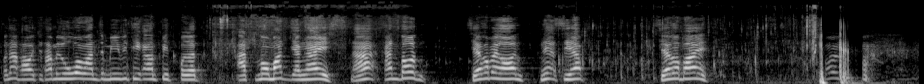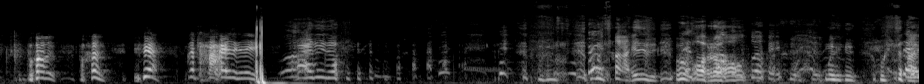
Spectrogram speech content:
หัวหน้าเผาจะทำให้ดูว่ามันจะมีวิธีการปิดเปิดอัตโนมัติยังไงนะขั้นต้น เสียบเข้าไปก่อนเนี่ยเสียบ เสียบเข้าไป ปึ้งปึ้งปึ้งเนี่ยก็ถ่ายดิถ่ายดิเดี๋ยวมึงถ่ายดิมึงขอร้องมึงมึงถ่าย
